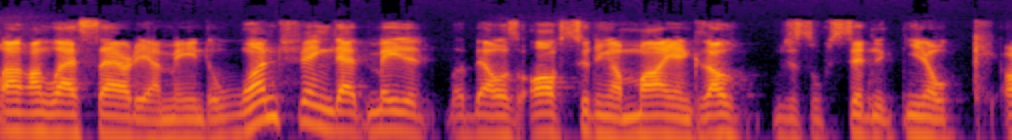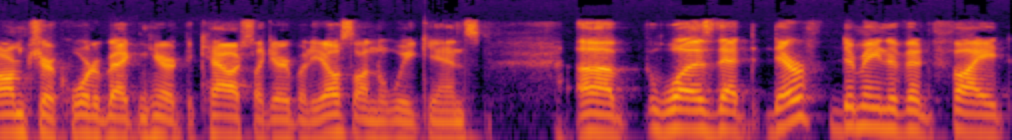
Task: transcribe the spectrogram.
on, last saturday i mean the one thing that made it that was off-sitting on my end because i was just sitting you know armchair quarterbacking here at the couch like everybody else on the weekends uh, was that their their main event fight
